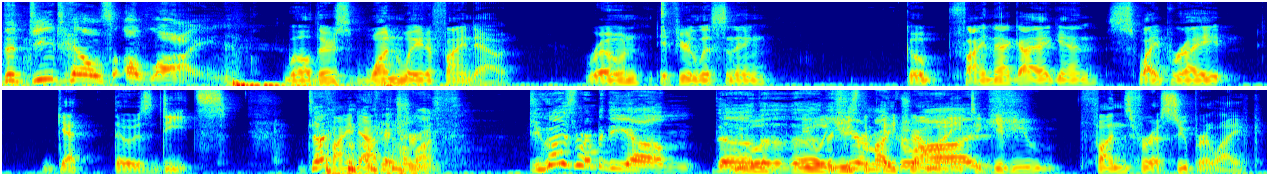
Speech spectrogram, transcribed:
the details align. Well, there's one way to find out. Roan, if you're listening, go find that guy again. Swipe right. Get those deets. Find out okay, the hold on. truth. Do you guys remember the um the We will, the, the, we will the use the Patreon money to give you funds for a super like.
